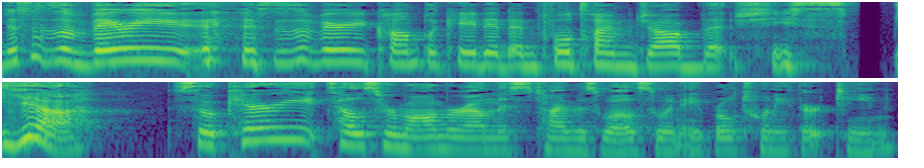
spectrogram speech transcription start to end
this is a very this is a very complicated and full-time job that she's Yeah. So Cari tells her mom around this time as well, so in April 2013,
